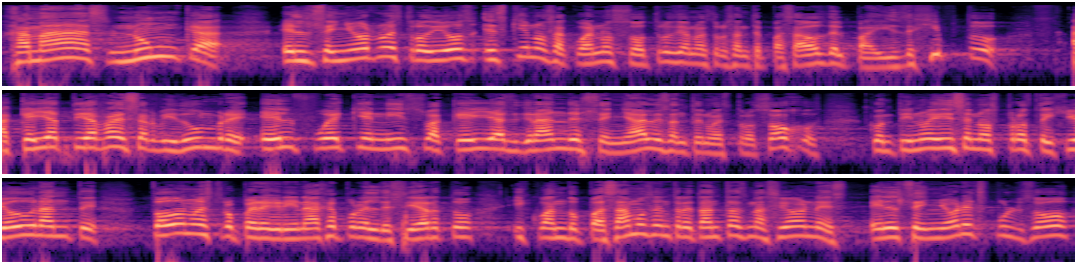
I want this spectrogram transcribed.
Jamás, nunca. El Señor nuestro Dios es quien nos sacó a nosotros y a nuestros antepasados del país de Egipto aquella tierra de servidumbre. Él fue quien hizo aquellas grandes señales ante nuestros ojos. Continúa y dice, nos protegió durante todo nuestro peregrinaje por el desierto y cuando pasamos entre tantas naciones, el Señor expulsó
